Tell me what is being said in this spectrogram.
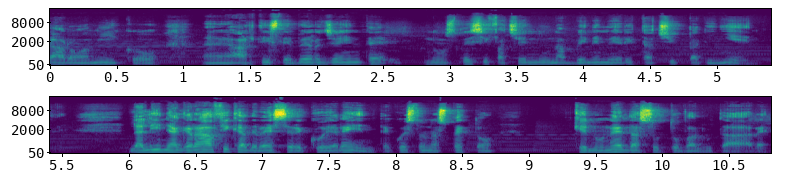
caro amico eh, artista emergente, non stessi facendo una benemerita cippa di niente. La linea grafica deve essere coerente, questo è un aspetto che non è da sottovalutare,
